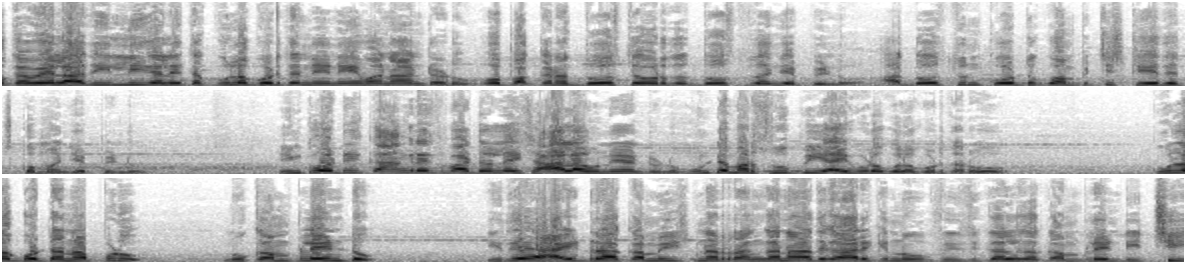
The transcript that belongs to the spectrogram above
ఒకవేళ అది ఇల్లీగల్ అయితే కూల కొడితే నేనేమన్నా అంటాడు? ఓ పక్కన దోస్తు ఎవరితో దోస్తు అని చెప్పిండు. ఆ దోస్తుని కోర్టుకు పంపించి స్టే తెచ్చుకోమని చెప్పిండు. ఇంకోటి కాంగ్రెస్ పార్టీ చాలా ఉన్నాయి అంటుండు. ఉంటే మరి చూపి అవి కూడా కూల కొడతారు కూల కొట్టనప్పుడు నువ్వు కంప్లైంట్ ఇదే హైడ్రా కమిషనర్ రంగనాథ్ గారికి నువ్వు ఫిజికల్గా కంప్లైంట్ ఇచ్చి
